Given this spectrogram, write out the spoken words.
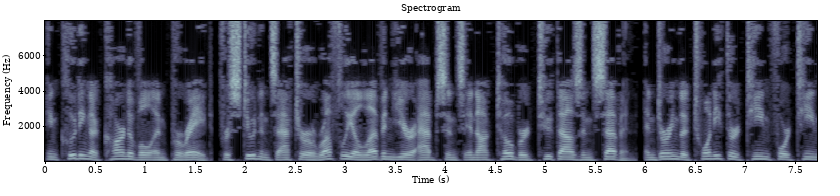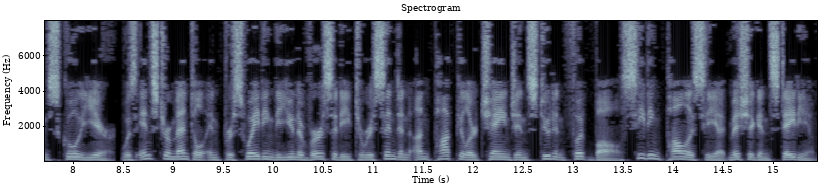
including a carnival and parade, for students after a roughly 11-year absence in October 2007, and during the 2013–14 school year, was instrumental in persuading the university to rescind an unpopular change in student football seating policy at Michigan Stadium.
